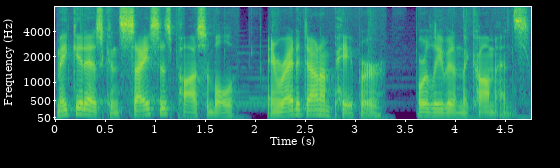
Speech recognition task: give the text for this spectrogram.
Make it as concise as possible and write it down on paper or leave it in the comments.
